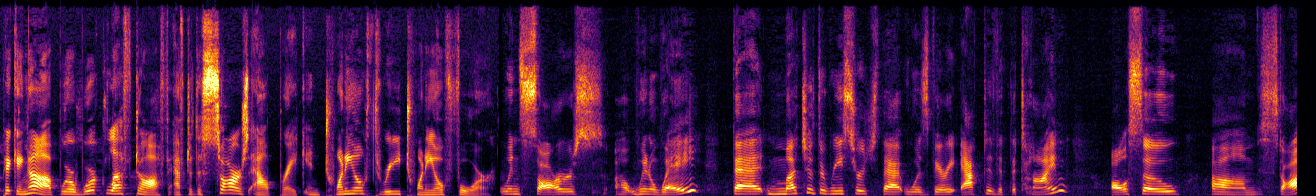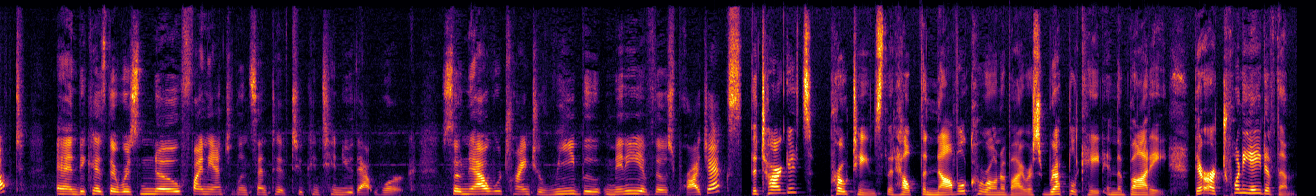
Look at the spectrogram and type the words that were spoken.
picking up where work left off after the SARS outbreak in 2003 2004. When SARS uh, went away, that much of the research that was very active at the time also um, stopped and because there was no financial incentive to continue that work. So now we're trying to reboot many of those projects. The targets? Proteins that help the novel coronavirus replicate in the body. There are 28 of them,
